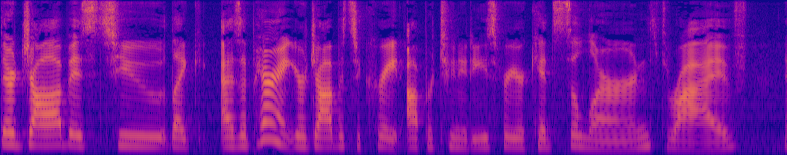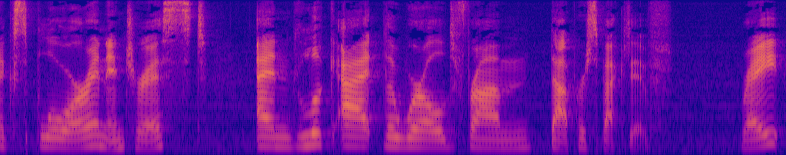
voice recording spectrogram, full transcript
their job is to, like, as a parent, your job is to create opportunities for your kids to learn, thrive, explore an interest, and look at the world from that perspective. Right.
